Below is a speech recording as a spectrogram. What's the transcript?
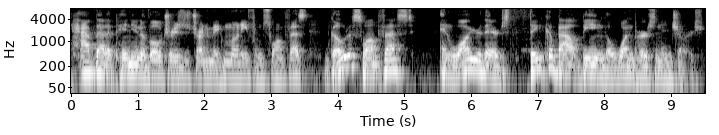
have that opinion of oh Trey's just trying to make money from Swampfest, go to Swampfest and while you're there, just think about being the one person in charge.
